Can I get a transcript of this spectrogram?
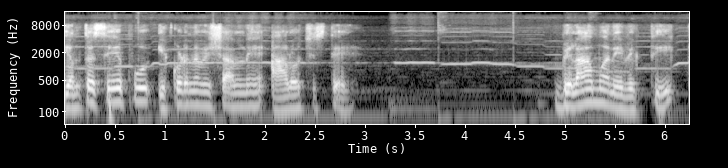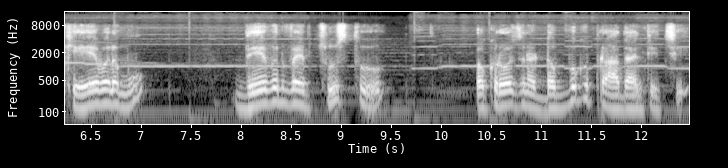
ఎంతసేపు ఇక్కడున్న విషయాలనే ఆలోచిస్తే బిలాము అనే వ్యక్తి కేవలము దేవుని వైపు చూస్తూ ఒక రోజున డబ్బుకు ప్రాధాన్యత ఇచ్చి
